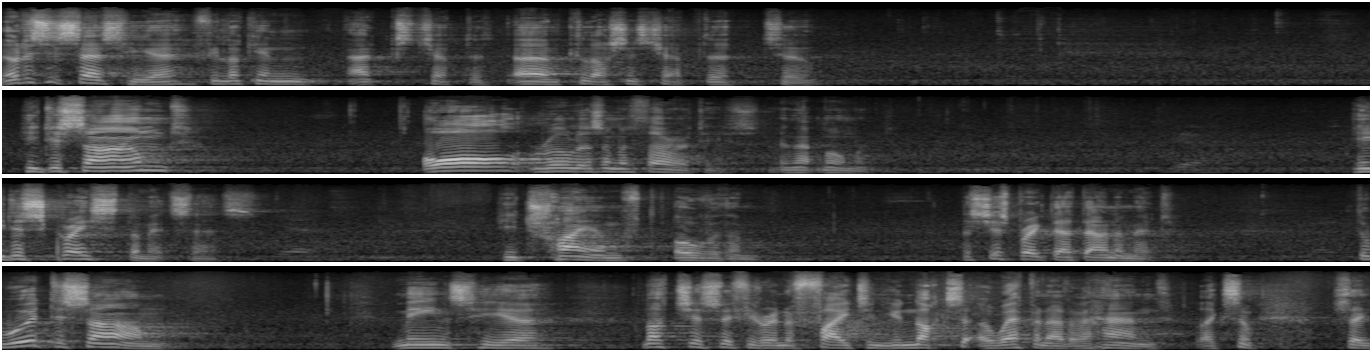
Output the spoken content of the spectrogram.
Notice it says here, if you look in Acts chapter, uh, Colossians chapter 2, he disarmed all rulers and authorities in that moment. He disgraced them, it says. He triumphed over them. Let's just break that down a bit. The word disarm means here not just if you're in a fight and you knock a weapon out of a hand, like some, say,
